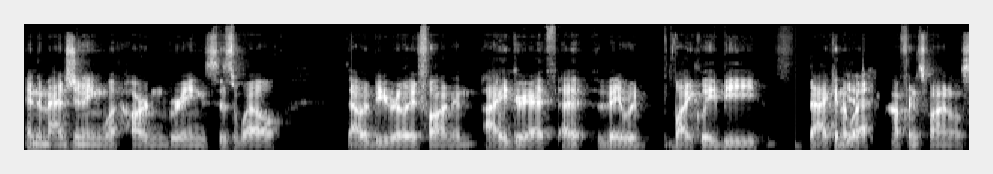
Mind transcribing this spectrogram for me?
and imagining what Harden brings as well, that would be really fun. And I agree, I, I, they would likely be back in the yeah. Western Conference Finals.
